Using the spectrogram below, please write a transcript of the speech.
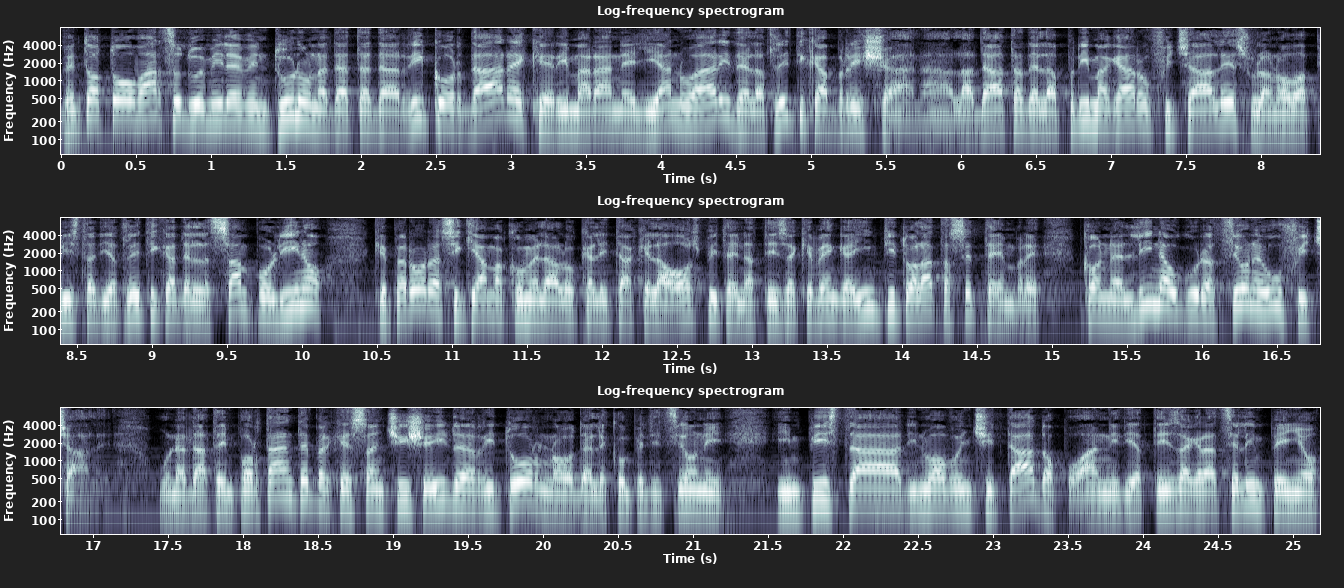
28 marzo 2021, una data da ricordare che rimarrà negli annuari dell'atletica bresciana, la data della prima gara ufficiale sulla nuova pista di atletica del San Polino, che per ora si chiama come la località che la ospita in attesa che venga intitolata a settembre con l'inaugurazione ufficiale. Una data importante perché sancisce il ritorno delle competizioni in pista di nuovo in città dopo anni di attesa grazie all'impegno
